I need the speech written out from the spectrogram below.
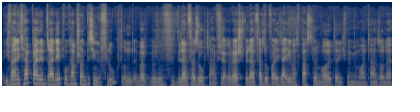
Ich meine, ich habe bei dem 3D-Programm schon ein bisschen geflucht und immer wieder versucht, dann habe ich es wieder gelöscht, wieder versucht, weil ich da irgendwas basteln wollte. Ich will mir momentan so eine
